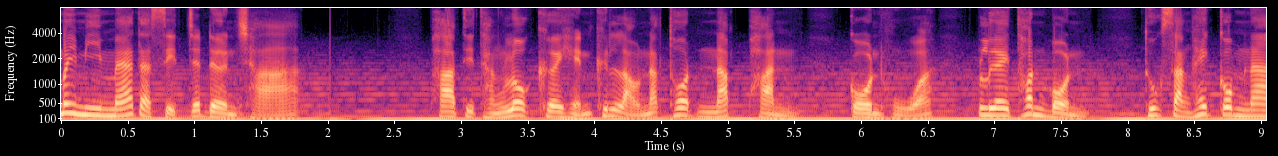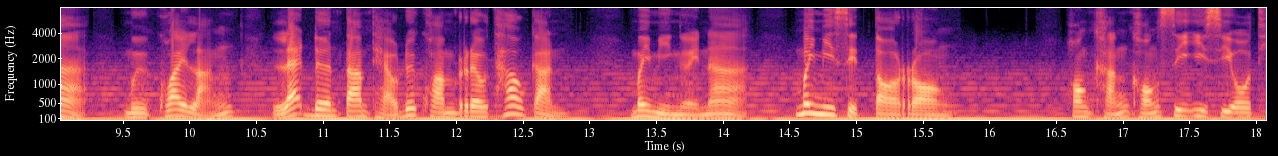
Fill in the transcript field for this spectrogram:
ไม่มีแม้แต่สิทธิ์จะเดินช้า ภาพที่ทั้งโลกเคยเห็นขึ้นเหล่านักโทษนับพัน โกนหัว เปลือยท่อนบน ถูกสั่งให้ก้มหน้า มือไขว้หลัง และเดินตามแถวด้วยความเร็วเท่ากัน ไม่มีเงยหน้า ไม่มีสิทธิ์ต่อรอง ห้องขังของ CECOT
